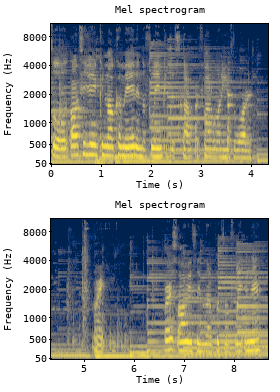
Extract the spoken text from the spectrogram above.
So oxygen cannot come in, and the flame can just stop if I don't want to use the water. Alright. First, obviously, we gotta put some flint in there.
